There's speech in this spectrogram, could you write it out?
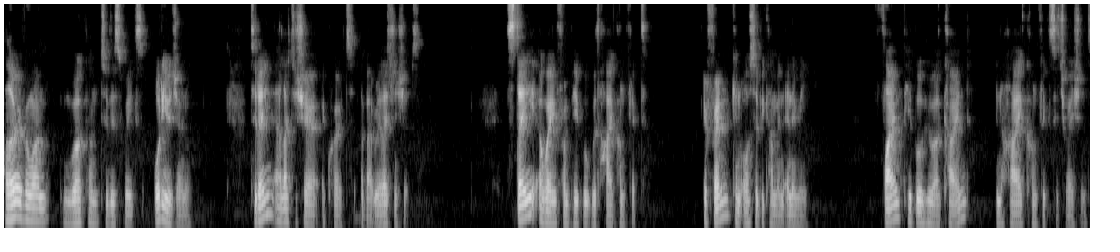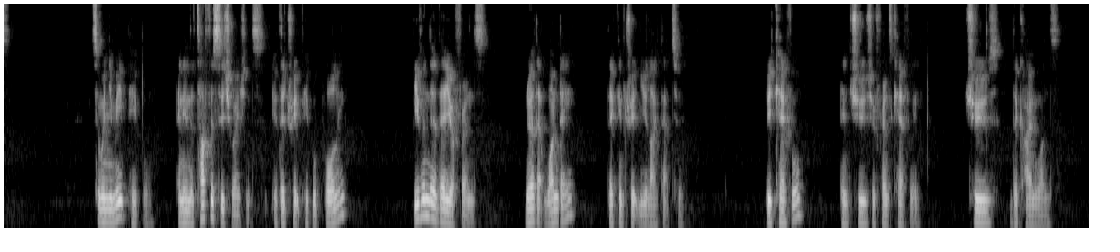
Hello, everyone. Welcome to this week's audio journal. Today, I'd like to share a quote about relationships. Stay away from people with high conflict. A friend can also become an enemy. Find people who are kind in high conflict situations. So, when you meet people, and in the toughest situations, if they treat people poorly, even though they're your friends, know that one day they can treat you like that too. Be careful and choose your friends carefully. Choose the kind ones.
